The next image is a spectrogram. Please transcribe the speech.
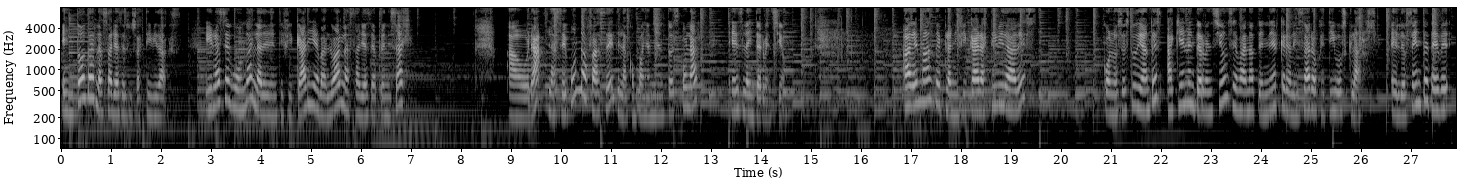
en todas las áreas de sus actividades. Y la segunda, la de identificar y evaluar las áreas de aprendizaje. Ahora, la segunda fase del acompañamiento escolar es la intervención. Además de planificar actividades con los estudiantes, aquí en la intervención se van a tener que realizar objetivos claros. El docente debe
